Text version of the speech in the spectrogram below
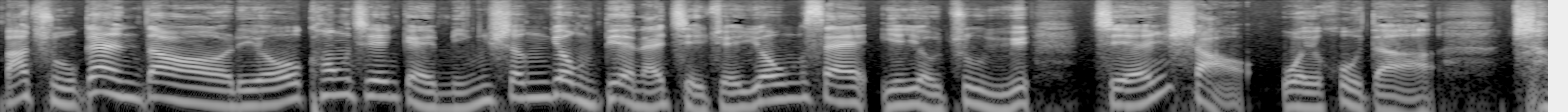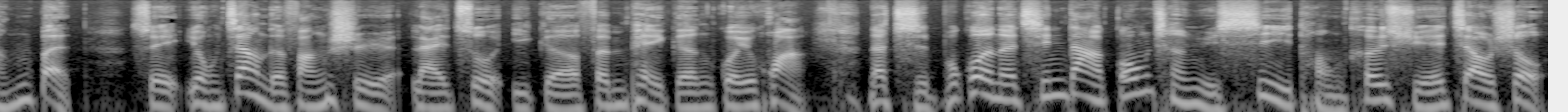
把主干道留空间给民生用电来解决拥塞，也有助于减少维护的成本。所以用这样的方式来做一个分配跟规划。那只不过呢，清大工程与系统科学教授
